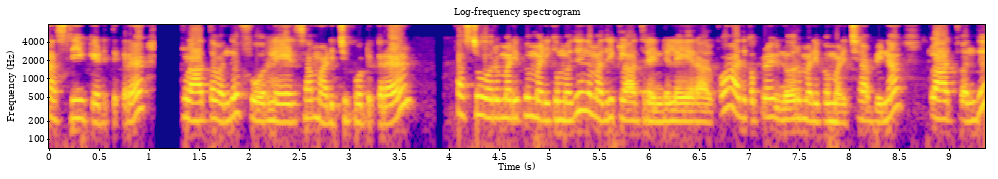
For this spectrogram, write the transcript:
நான் ஸ்லீவ்க்கு எடுத்துக்கிறேன். கிளாத்தை வந்து ஃபோர் லேயர்ஸாக மடித்து போட்டுக்கிறேன். ஃபஸ்ட்டு ஒரு மடிப்பு மடிக்கும் போது இந்த மாதிரி கிளாத் ரெண்டு லேயராக இருக்கும். அதுக்கப்புறம் இன்னொரு மடிப்பு மடித்தேன் அப்படின்னா கிளாத் வந்து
